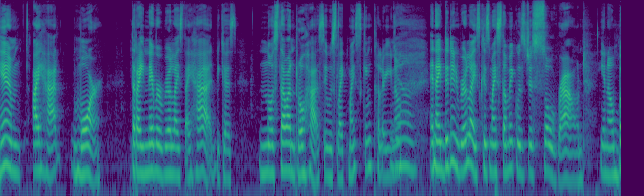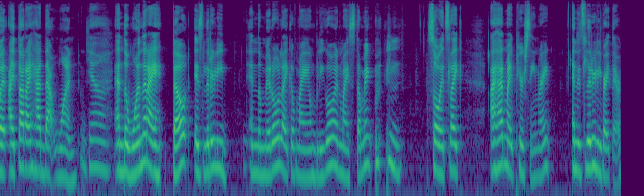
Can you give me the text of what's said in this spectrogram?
him, I had more that I never realized I had because no estaban rojas. It was like my skin color, you know. Yeah. And I didn't realize cuz my stomach was just so round, you know, but I thought I had that one. Yeah. And the one that I felt is literally in the middle like of my umbilical and my stomach. so it's like I had my piercing, right? And it's literally right there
